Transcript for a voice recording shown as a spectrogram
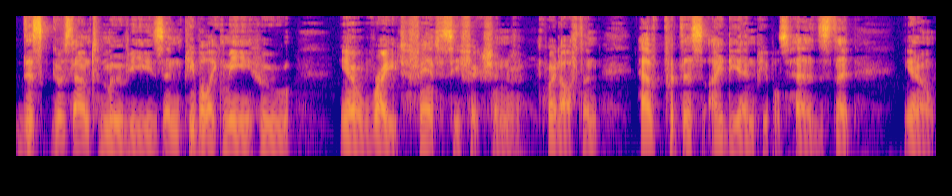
this goes down to movies and people like me who, you know, write fantasy fiction quite often have put this idea in people's heads that, you know,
